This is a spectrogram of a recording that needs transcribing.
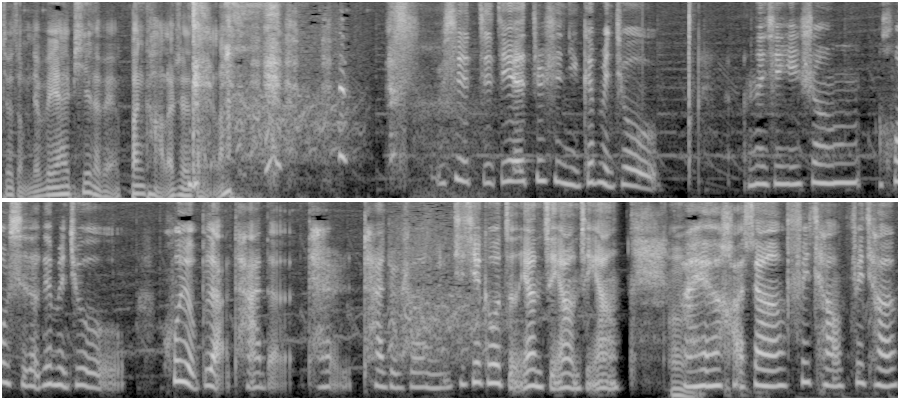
就怎么的 VIP 了呗，办卡了，这是咋的了？不 是直接就是你根本就那些医生护士的根本就忽悠不了她的，她她就说你直接给我怎样怎样怎样，嗯哎呀，好像非常非常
